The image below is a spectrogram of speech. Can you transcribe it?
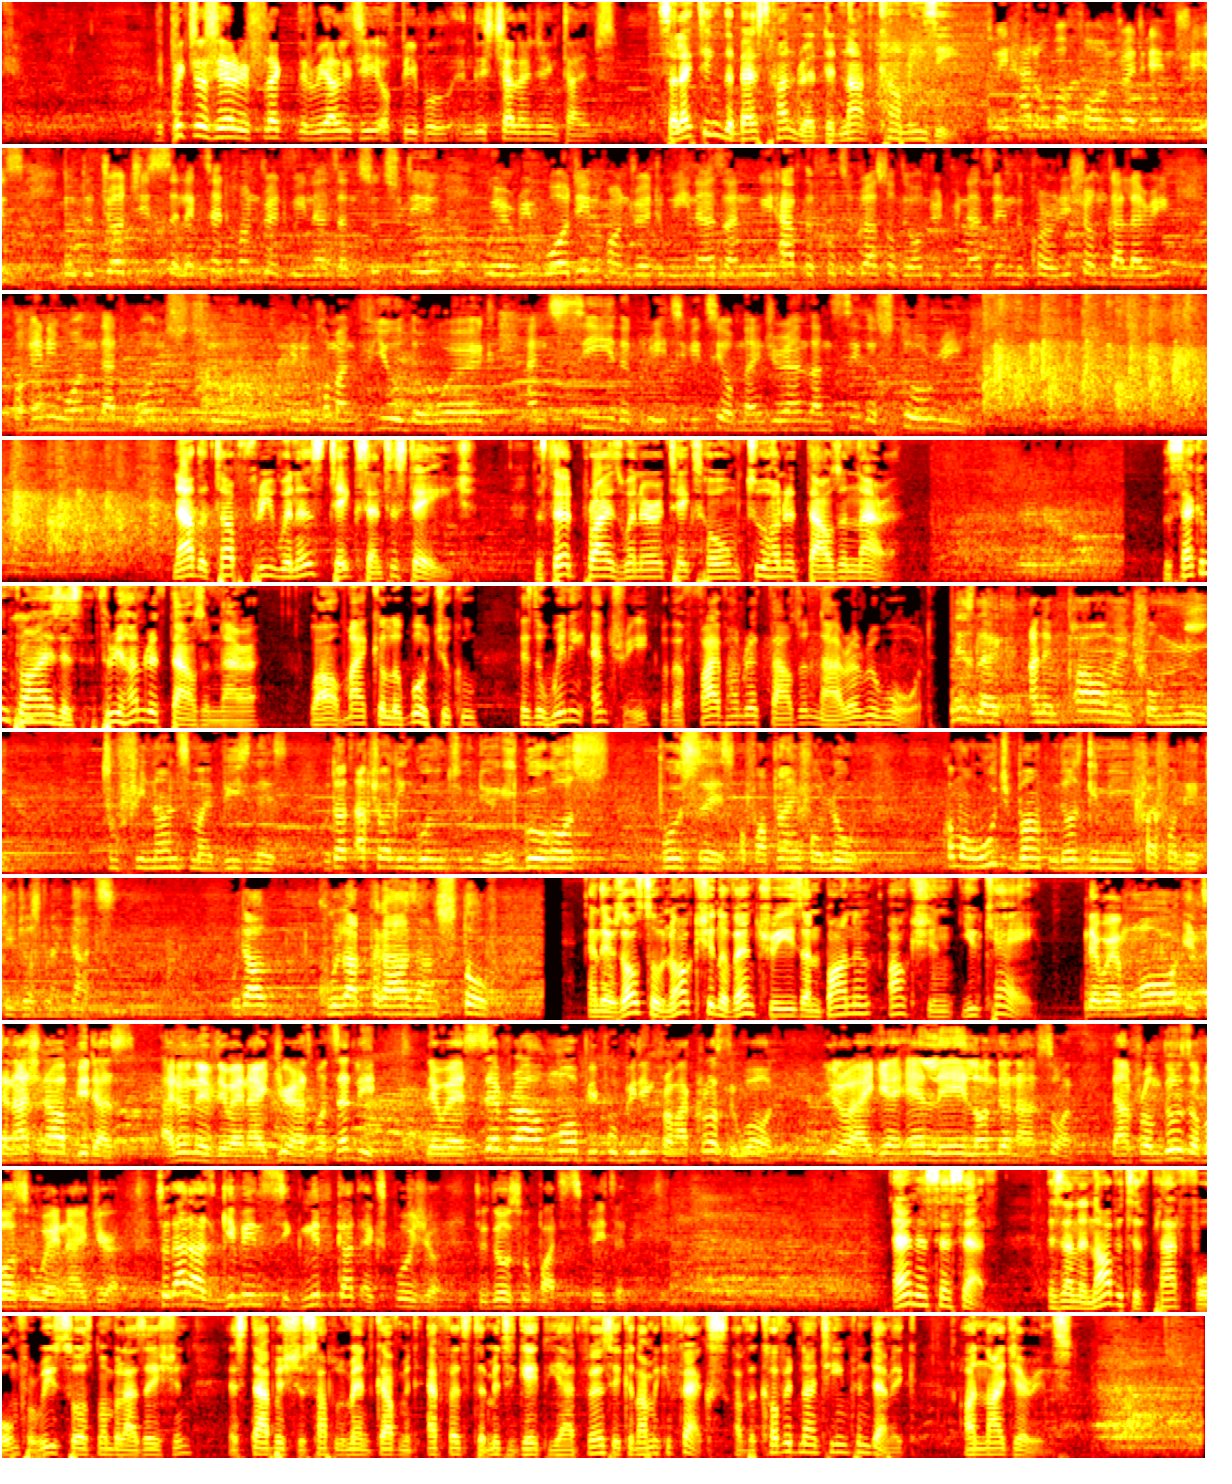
The pictures here reflect the reality of people in these challenging times. Selecting the best 100 did not come easy. We had over 400 entries. The judges selected 100 winners, and so today we are rewarding 100 winners, and we have the photographs of the 100 winners in the Coronation Gallery for anyone that wants to, you know, come and view the work and see the creativity of Nigerians and see the story. Now the top three winners take center stage. The third prize winner takes home 200,000 naira. The second prize is 300,000 naira, while Michael Ogbochukwu is the winning entry with a 500,000 naira reward. It is like an empowerment for me to finance my business without actually going through the rigorous process of applying for loan. Come on, which bank will just give me 500k just like that? Without collaterals and stuff. And there's also an auction of entries on Bonhams Auction UK. There were more international bidders. I don't know if they were Nigerians, but certainly there were several more people bidding from across the world. You know, I hear LA, London, and so on, than from those of us who were in Nigeria. So that has given significant exposure to those who participated. NSSF is an innovative platform for resource mobilization established to supplement government efforts to mitigate the adverse economic effects of the COVID 19 pandemic on Nigerians.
